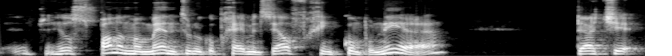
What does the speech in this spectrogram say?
een, heel spannend moment toen ik op een gegeven moment zelf ging componeren. Dat je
